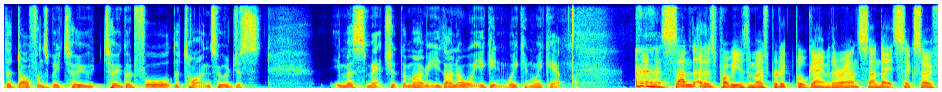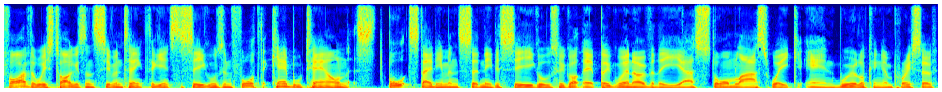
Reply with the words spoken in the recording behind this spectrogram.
the Dolphins will be too too good for the Titans, who are just a mismatch at the moment. You don't know what you're getting week in, week out. Sunday, this probably is the most predictable game of the round. Sunday at 6.05, the West Tigers in 17th against the Seagulls in 4th at Campbelltown Sports Stadium in Sydney. The Seagulls, who got that big win over the uh, Storm last week and were looking impressive.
